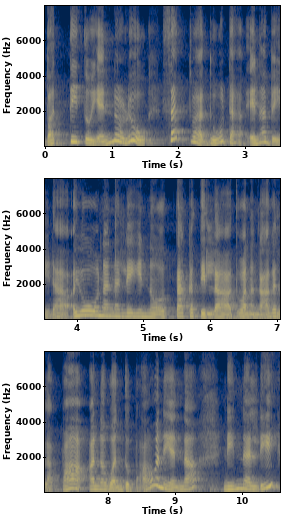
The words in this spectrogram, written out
ಬತ್ತಿತು ಎನ್ನೋಳು, ಸತ್ವ ದೂಟ ಎನಬೇಡ ಅಯ್ಯೋ, ನನ್ನಲ್ಲಿ ಇನ್ನು ತಾಕತ್ತಿಲ್ಲ ಅಥವಾ ನನಗಾಗಲ್ಲಪ್ಪ ಅನ್ನೋ ಒಂದು ಭಾವನೆಯನ್ನು ನಿನ್ನಲ್ಲಿ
